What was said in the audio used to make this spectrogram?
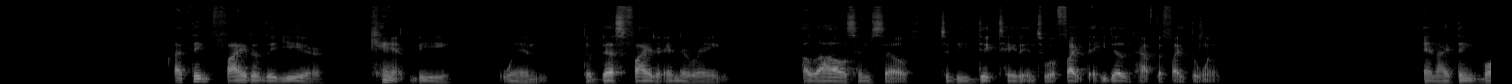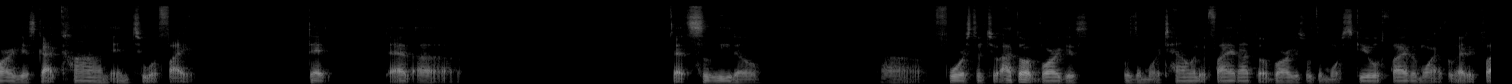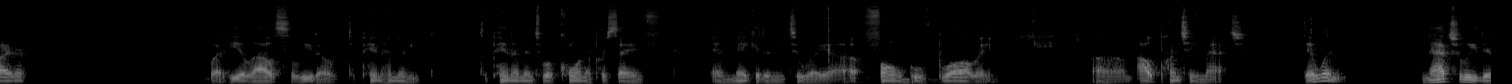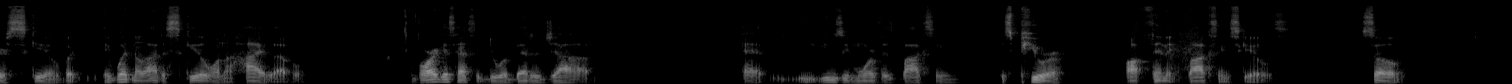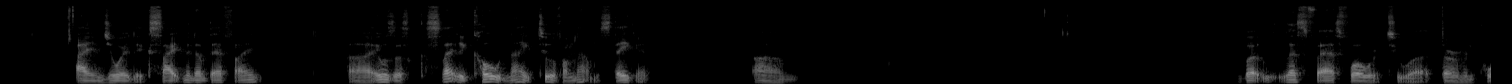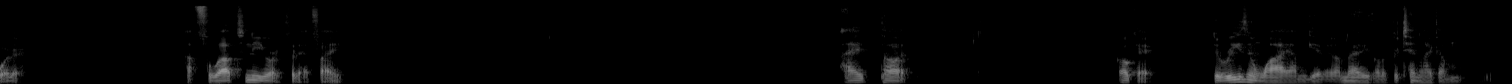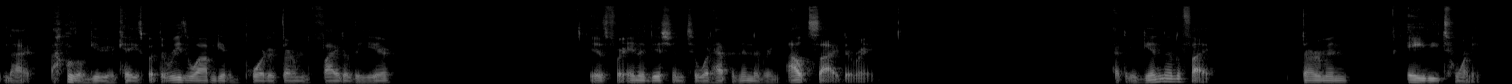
I think fight of the year can't be when the best fighter in the ring allows himself to be dictated into a fight that he doesn't have to fight to win. And I think Vargas got conned into a fight that that uh that Salido uh, forced him to. I thought Vargas was the more talented fighter. I thought Vargas was the more skilled fighter, more athletic fighter. But he allowed Salido to pin him in, to pin him into a corner per se, and, and make it into a uh, phone booth brawling, um, out punching match. There wasn't naturally there's skill, but it wasn't a lot of skill on a high level. Vargas has to do a better job at using more of his boxing, his pure, authentic boxing skills. So I enjoyed the excitement of that fight. Uh, it was a slightly cold night too, if I'm not mistaken. Um, but let's fast forward to uh, Thurman Porter. I flew out to New York for that fight. I thought, okay, the reason why I'm giving, I'm not even going to pretend like I'm not, I was going to give you a case, but the reason why I'm giving Porter Thurman fight of the year is for in addition to what happened in the ring, outside the ring. At the beginning of the fight, Thurman 80 20.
